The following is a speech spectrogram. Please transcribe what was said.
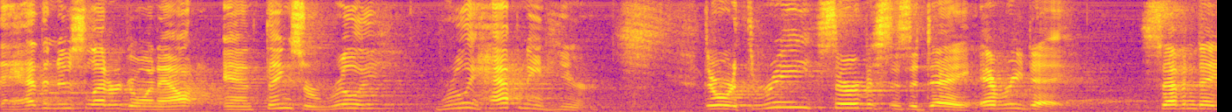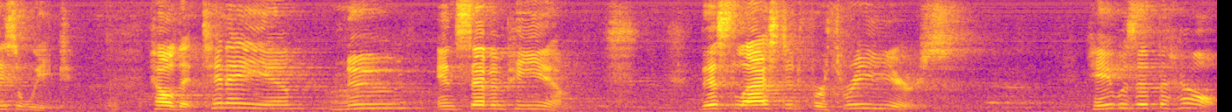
they had the newsletter going out, and things are really, really happening here. There were three services a day, every day, seven days a week, held at 10 a.m., noon, and 7 p.m. This lasted for three years. He was at the helm.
